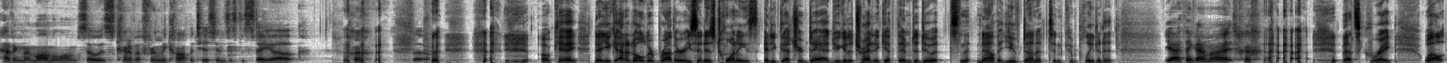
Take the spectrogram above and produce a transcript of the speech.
having my mom along, so it was kind of a friendly competition just to stay up. so. okay. Now you got an older brother. He's in his 20s, and you've got your dad. You going to try to get them to do it now that you've done it and completed it? Yeah, I think I might. That's great. Well,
